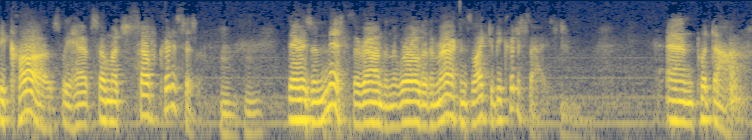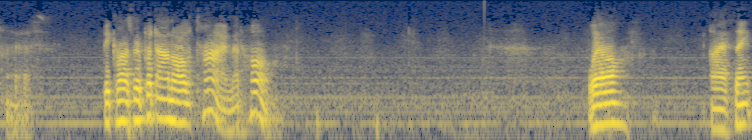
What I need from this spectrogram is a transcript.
because we have so much self-criticism, hmm there is a myth around in the world that Americans like to be criticized and put down Yes. because we're put down all the time at home. Well, I think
